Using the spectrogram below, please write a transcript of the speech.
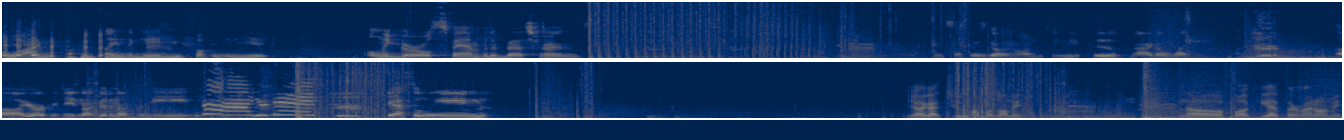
Oh, I'm fucking playing the game, you fucking idiot. Only girls spam for their best friends. I think something's going on between these two. I don't like it. Ah, your RPG's not good enough for me. Ah, you're dead! Gasoline! Yeah, I got two hummus on me. No, fuck, you got a thermite on me.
